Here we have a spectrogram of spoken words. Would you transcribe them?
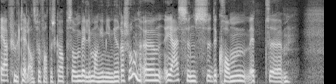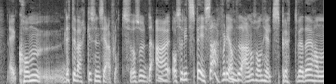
jeg har fulgt hele hans forfatterskap som veldig mange i min generasjon. Jeg syns det kom et kom, dette verket syns jeg er flott. Altså, det er også litt speisa, fordi at det er noe sånn helt sprøtt ved det. Han,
